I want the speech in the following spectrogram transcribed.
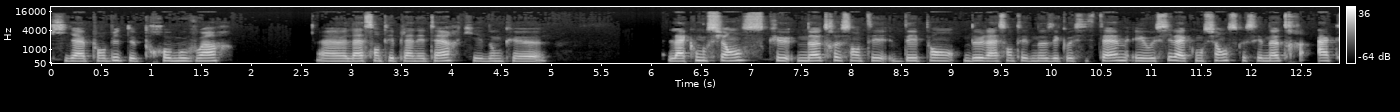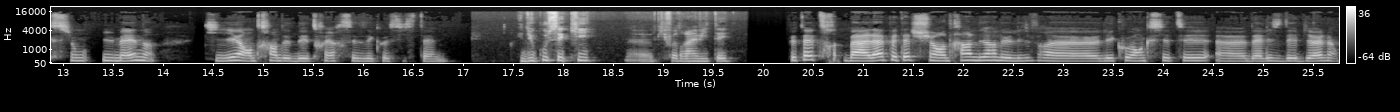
qui a pour but de promouvoir euh, la santé planétaire, qui est donc la conscience que notre santé dépend de la santé de nos écosystèmes et aussi la conscience que c'est notre action humaine qui est en train de détruire ces écosystèmes. Et du coup, c'est qui euh, qu'il faudrait inviter? Peut-être, bah là, peut-être, je suis en train de lire le livre euh, L'éco-anxiété euh, d'Alice Desbioles,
